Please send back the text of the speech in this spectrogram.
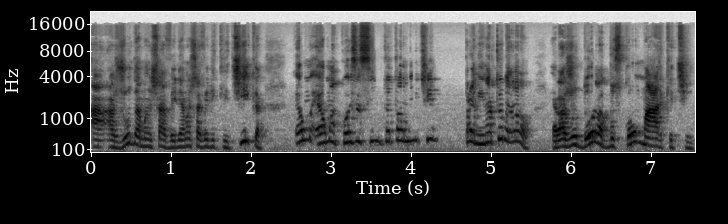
ajuda a Mancha Verde e a Mancha Verde critica, é uma, é uma coisa assim totalmente, para mim, natural. Ela ajudou, ela buscou um marketing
